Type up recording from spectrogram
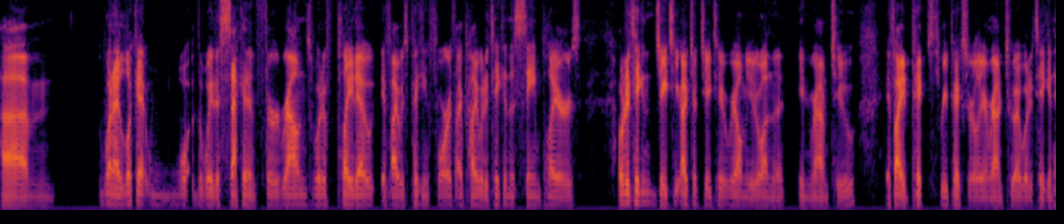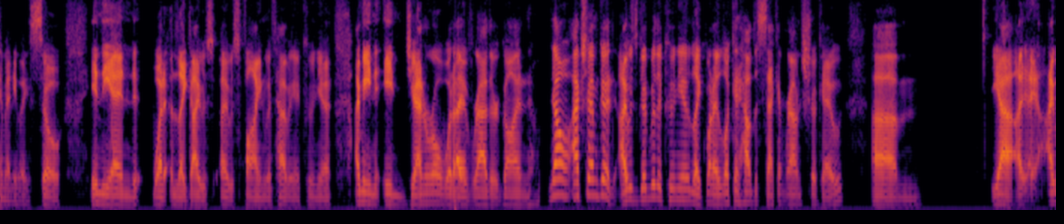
Um, when I look at the way the second and third rounds would have played out, if I was picking fourth, I probably would have taken the same players. I would have taken JT. I took JT Realmuto on the in round two. If I had picked three picks earlier in round two, I would have taken him anyway. So in the end, what like I was I was fine with having Acuna. I mean, in general, would I have rather gone? No, actually, I'm good. I was good with Acuna. Like when I look at how the second round shook out, um, yeah, I, I, I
